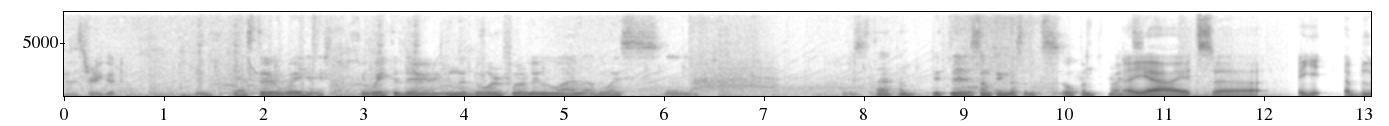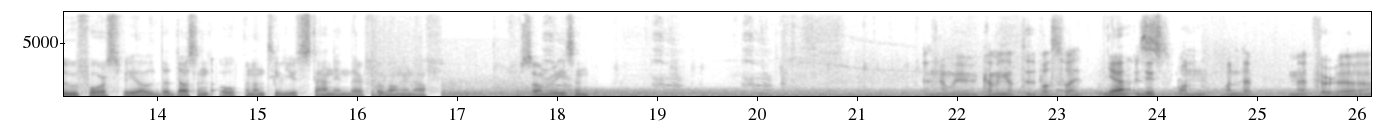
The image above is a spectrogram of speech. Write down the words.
That's really good. He has to wait. He waited there in the door for a little while, otherwise. Uh, what does it happen? It uh, something doesn't open, right? Uh, yeah, it's uh, a, a blue force field that doesn't open until you stand in there for long enough, for some reason. And now we're coming up to the boss fight. Yeah, There's this one one lap, map for uh,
